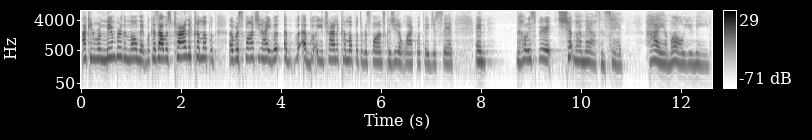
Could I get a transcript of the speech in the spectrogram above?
I can remember the moment because I was trying to come up with a response. You know how you, uh, uh, you're trying to come up with a response because you don't like what they just said. And the Holy Spirit shut my mouth and said, I am all you need.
